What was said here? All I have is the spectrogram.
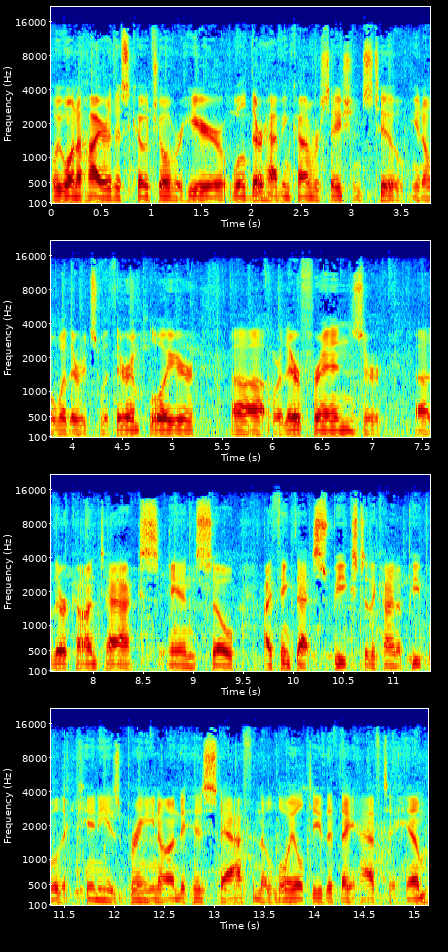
we want to hire this coach over here, well, they're having conversations too, you know, whether it's with their employer, or their friends or uh, their contacts. And so I think that speaks to the kind of people that Kenny is bringing on to his staff and the loyalty that they have to him.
